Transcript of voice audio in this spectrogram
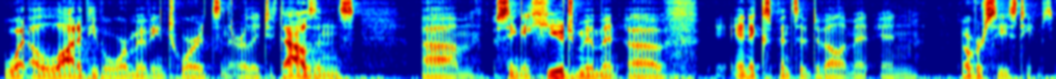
what a lot of people were moving towards in the early 2000s. Um, seeing a huge movement of inexpensive development in overseas teams.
